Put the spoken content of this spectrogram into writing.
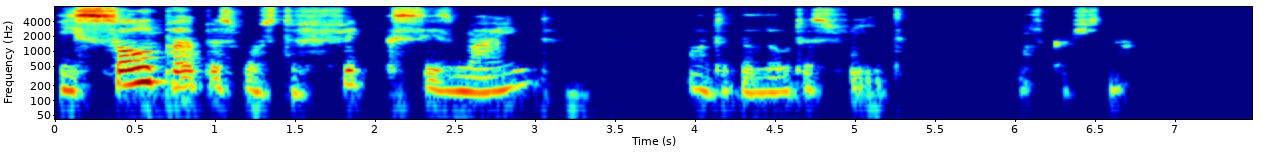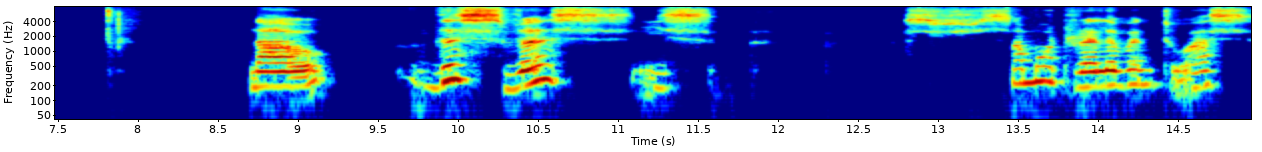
His sole purpose was to fix his mind onto the lotus feet of Krishna. Now, this verse is somewhat relevant to us.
